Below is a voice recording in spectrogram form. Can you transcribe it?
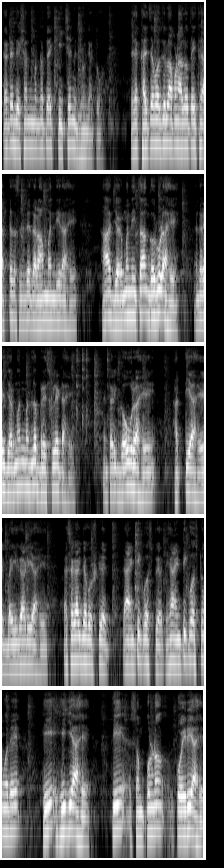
त्या त्या देशांमधनं तो एक किचन घेऊन येतो. त्याच्या खालच्या बाजूला आपण आलो तर इथे आत्ताच असलेलं त्याचं राम मंदिर आहे हा जर्मनीचा गरुड आहे. नंतर हे जर्मनमधलं ब्रेसलेट आहे. नंतर गौर आहे हत्ती आहे बैलगाडी आहे या सगळ्या ज्या गोष्टी आहेत त्या अँटिक वस्तू आहेत. ह्या अँटिक वस्तूमध्ये ही ही जी आहे ती संपूर्ण कोयरी आहे.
